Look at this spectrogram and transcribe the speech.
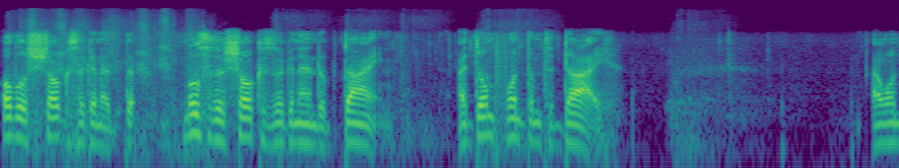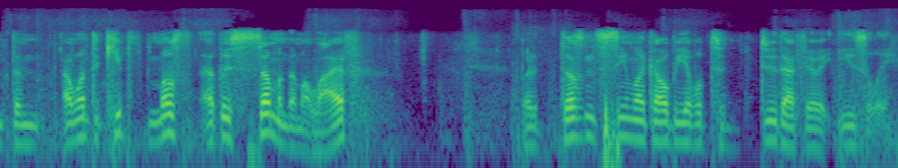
All those shulkers are going to... Most of the shulkers are going to end up dying. I don't want them to die. I want them I want to keep most at least some of them alive. But it doesn't seem like I'll be able to do that very easily.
